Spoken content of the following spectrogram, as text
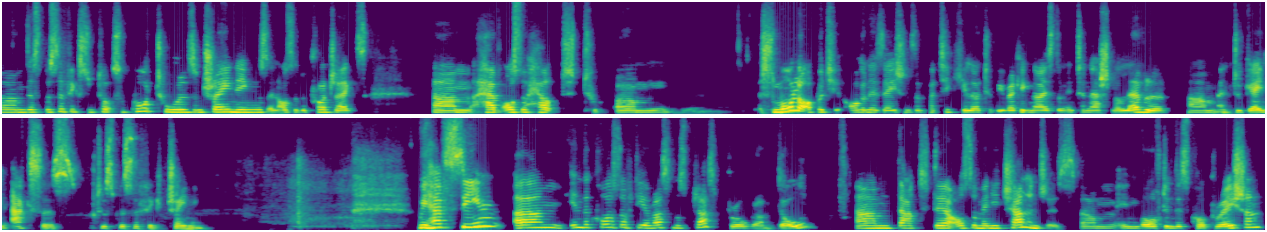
um, the specific support tools and trainings and also the projects have also helped to smaller organizations in particular to be recognized on international level and to gain access to specific training. We have seen um, in the course of the Erasmus Plus program, though, um, that there are also many challenges um, involved in this cooperation,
